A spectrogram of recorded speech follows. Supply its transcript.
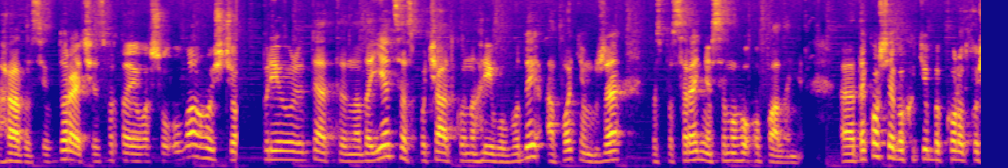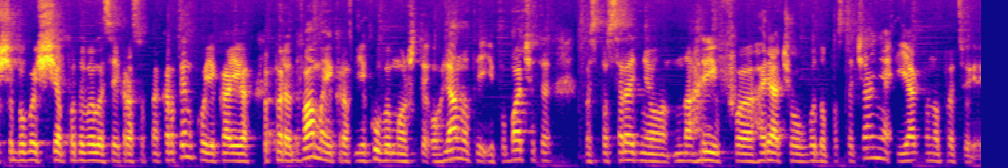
градусів. До речі, звертаю вашу увагу, що пріоритет надається спочатку нагріву води, а потім вже безпосередньо самого опалення. Е, Також я би хотів би коротко, щоб ви ще подивилися якраз от на картинку, яка є перед вами, якраз яку ви можете оглянути і побачити безпосередньо нагрів е, гарячого водопостачання і як воно працює.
